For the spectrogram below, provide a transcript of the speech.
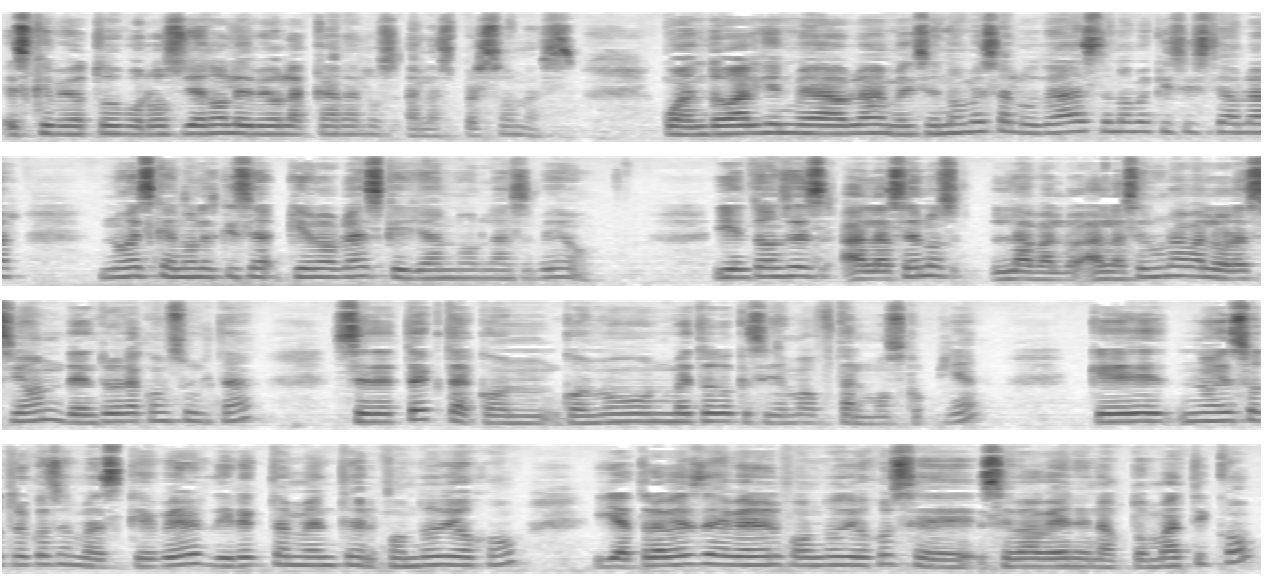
Es que veo todo borroso, ya no le veo la cara a, los, a las personas. Cuando alguien me habla, me dice, no me saludaste, no me quisiste hablar. No es que no les quise, quiero hablar, es que ya no las veo. Y entonces, al hacernos la, al hacer una valoración dentro de la consulta, se detecta con, con un método que se llama oftalmoscopía, que no es otra cosa más que ver directamente el fondo de ojo y a través de ver el fondo de ojo se, se va a ver en automático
